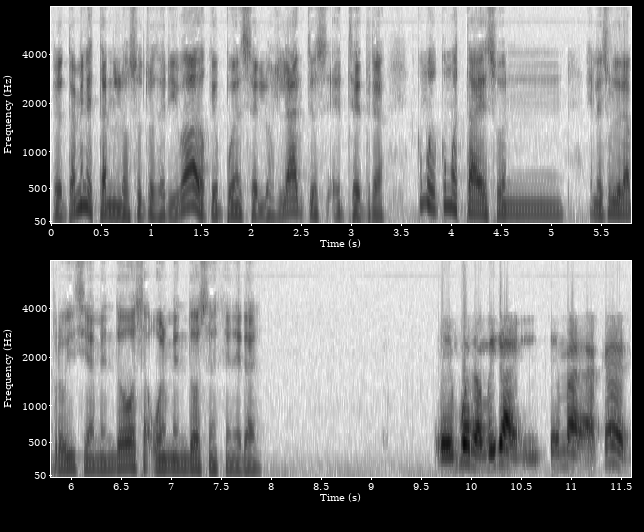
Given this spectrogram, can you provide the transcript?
Pero también están los otros derivados, que pueden ser los lácteos, etcétera. ¿Cómo, ¿Cómo está eso en, en el sur de la provincia de Mendoza o en Mendoza en general? Eh, bueno, mira, el tema acá es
